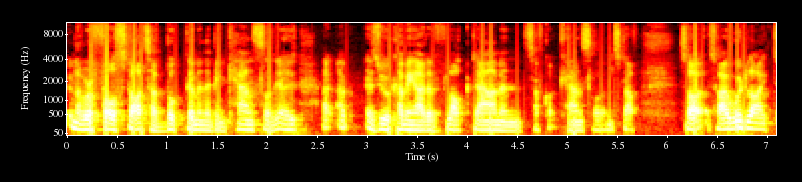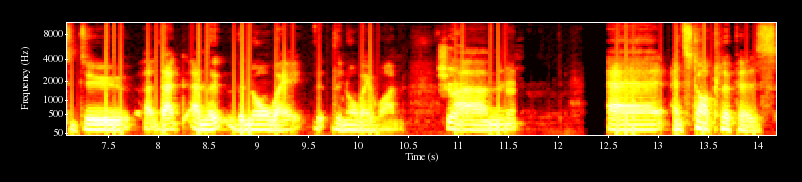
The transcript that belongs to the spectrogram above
a number of false starts. I've booked them and they've been cancelled. You know, I, I, as we were coming out of lockdown and stuff got cancelled and stuff. So so I would like to do uh, that and the, the Norway the, Norway one. Sure. Um, sure. Uh, and Star Clippers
